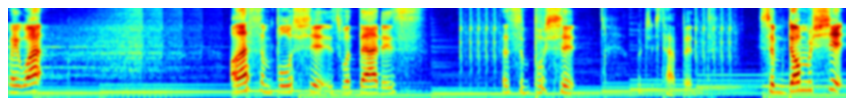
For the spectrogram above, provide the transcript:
Wait, what? Oh, that's some bullshit is what that is. That's some bullshit. What just happened? Some dumb shit.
